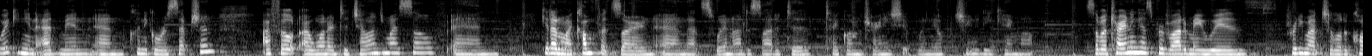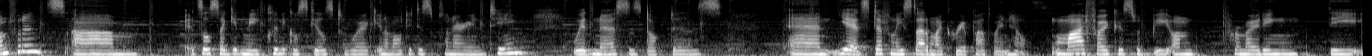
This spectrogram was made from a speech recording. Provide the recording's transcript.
Working in admin and clinical reception, I felt I wanted to challenge myself and get out of my comfort zone and that's when I decided to take on the traineeship when the opportunity came up. Summer training has provided me with pretty much a lot of confidence. Um, it's also given me clinical skills to work in a multidisciplinary team with nurses, doctors, and yeah, it's definitely started my career pathway in health. My focus would be on promoting the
